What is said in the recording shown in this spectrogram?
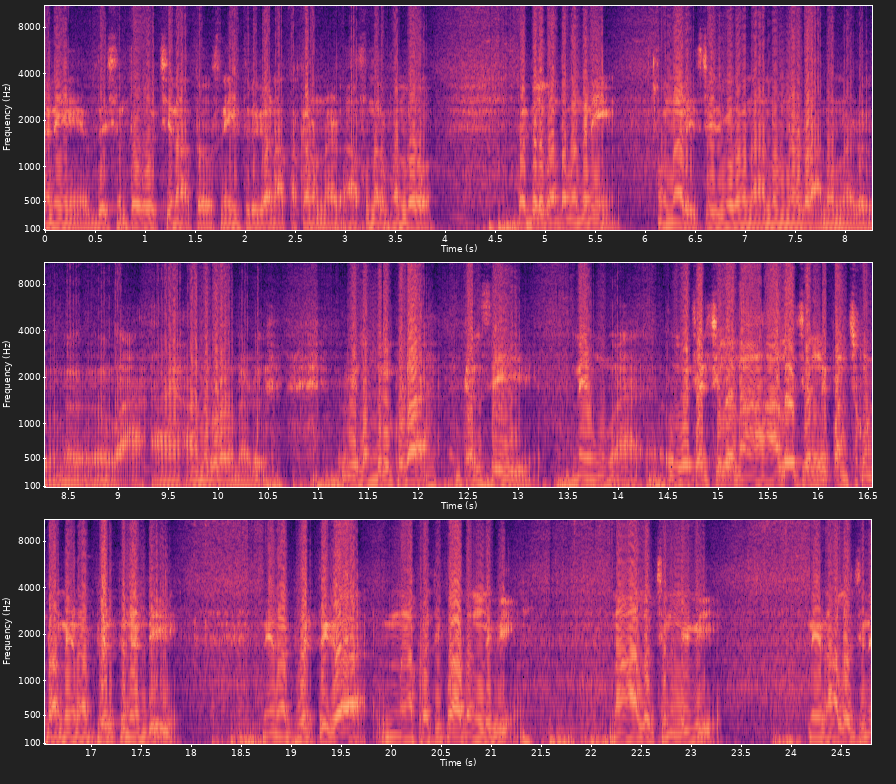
అనే ఉద్దేశంతో వచ్చి నాతో స్నేహితుడిగా నా పక్కన ఉన్నాడు. ఆ సందర్భంలో పెద్దలు కొంతమందిని ఉన్నాడు ఈ స్టేజ్ మీద ఉన్న అన్న ఉన్నాడు అన్న ఉన్నాడు ఆ- అన్న కూడా ఉన్నాడు. వీళ్ళందరూ కూడా కలిసి మేము ఒక చర్చిలో నా ఆలోచనల్ని పంచుకుంటాను నేను అభ్యర్థినండి. నేను అభ్యర్థిగా నా ప్రతిపాదనలు ఇవి నా ఆలోచనలు ఇవి. నేను ఆలోచన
